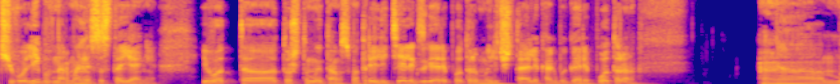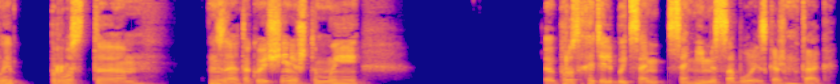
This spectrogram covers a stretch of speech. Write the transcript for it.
чего-либо в нормальное состояние. И вот а, то, что мы там смотрели телек с Гарри Поттером или читали как бы Гарри Поттера, а, мы просто, не знаю, такое ощущение, что мы э, просто хотели быть сами, самими собой, скажем так.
